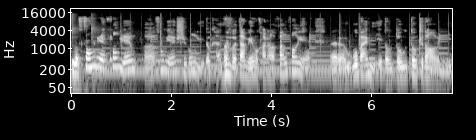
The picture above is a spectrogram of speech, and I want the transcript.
这个方圆方圆呃方圆十公里都看不不，当然没那么夸张了。方方圆呃五百米都都都知道你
